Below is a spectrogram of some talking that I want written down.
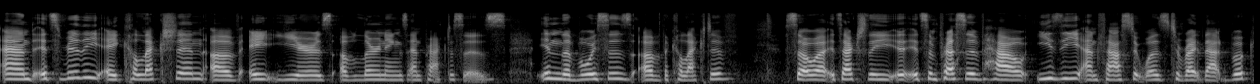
And it's really a collection of eight years of learnings and practices in the voices of the collective. So uh, it's actually, it's impressive how easy and fast it was to write that book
